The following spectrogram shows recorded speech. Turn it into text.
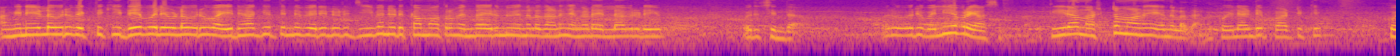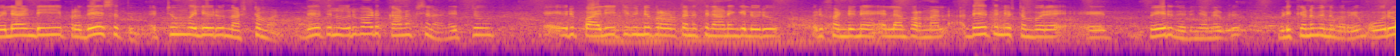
അങ്ങനെയുള്ള ഒരു വ്യക്തിക്ക് ഇതേപോലെയുള്ള ഒരു വൈരാഗ്യത്തിന്റെ പേരിൽ ഒരു ജീവൻ എടുക്കാൻ മാത്രം എന്തായിരുന്നു എന്നുള്ളതാണ് ഞങ്ങളുടെ എല്ലാവരുടെയും ഒരു ചിന്ത. ഒരു ഒരു വലിയ പ്രയാസം. തീരാ നഷ്ടമാണ് എന്നുള്ളതാണ്. കൊയിലാണ്ടി പാർട്ടിക്ക് കൊയിലാണ്ടി പ്രദേശത്തും ഏറ്റവും വലിയൊരു നഷ്ടമാണ്. അദ്ദേഹത്തിന് ഒരുപാട് കണക്ഷനാണ് ഏറ്റവും ഒരു പാലിയേറ്റീവിന്റെ പ്രവർത്തനത്തിനാണെങ്കിൽ ഒരു ഒരു ഫണ്ടിന് എല്ലാം പറഞ്ഞാൽ അദ്ദേഹത്തിന്റെ ഇഷ്ടം പോലെ പേര് തരും ഞങ്ങൾക്ക്. വിളിക്കണമെന്ന് പറയും ഓരോ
